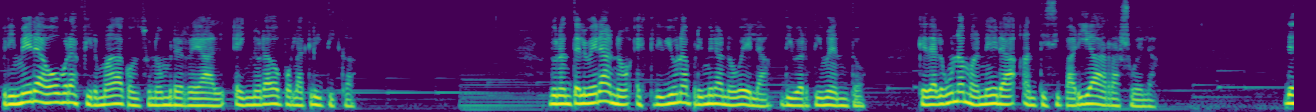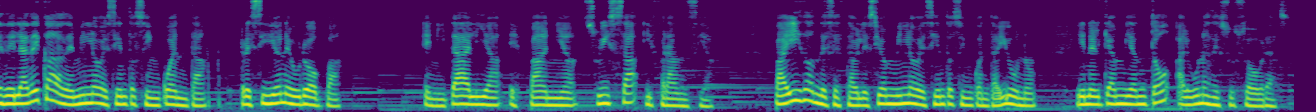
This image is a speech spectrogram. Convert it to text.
primera obra firmada con su nombre real e ignorado por la crítica. Durante el verano escribió una primera novela, Divertimento, que de alguna manera anticiparía a Rayuela. Desde la década de 1950 residió en Europa, en Italia, España, Suiza y Francia, país donde se estableció en 1951 y en el que ambientó algunas de sus obras.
